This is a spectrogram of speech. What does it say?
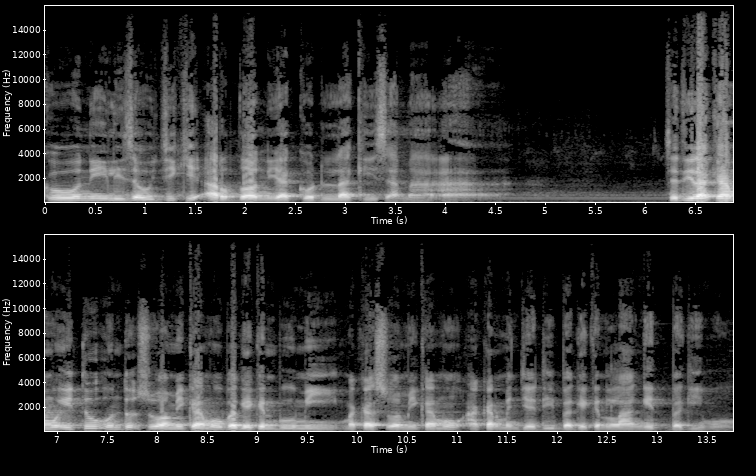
kuni li zaujiki ardon yakun laki samaa. Jadilah kamu itu untuk suami kamu bagaikan bumi, maka suami kamu akan menjadi bagaikan langit bagimu.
